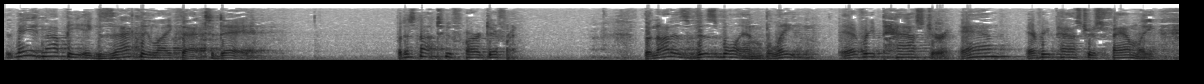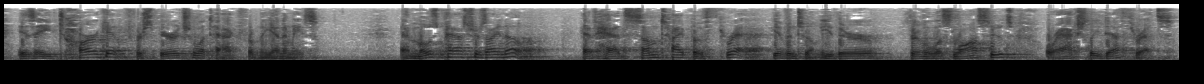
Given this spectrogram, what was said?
it may not be exactly like that today, but it's not too far different. Though not as visible and blatant, every pastor and every pastor's family is a target for spiritual attack from the enemies. And most pastors I know have had some type of threat given to them, either frivolous lawsuits or actually death threats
